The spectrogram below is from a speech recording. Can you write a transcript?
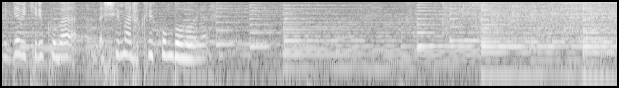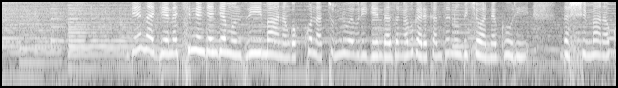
ni byo bikiri kuba ndashimara kuri kumbohora. Nta na kimwe njya mu nzu y'imana ngo kuko natumiwe buri gihe ndaza nkavuga reka nze numva icyo waneguriye ndashimana ko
